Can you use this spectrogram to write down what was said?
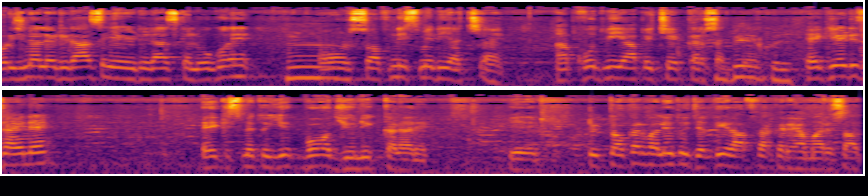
ओरिजिनल एडिडास है ये एडिडास का लोगो है। हम्म। और सॉफ्टनेस में भी अच्छा है। आप खुद भी यहाँ पे चेक कर सकते बिल्कुल। हैं एक ये डिज़ाइन है। एक इसमें तो ये बहुत यूनिक कलर है। ये टिकटॉकर वाले तो जल्दी रास्ता करें हमारे साथ।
